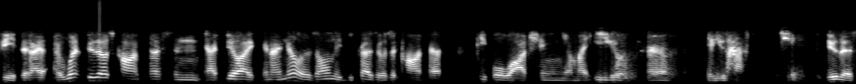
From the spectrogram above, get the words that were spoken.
feet. That I, I went through those contests and I feel like and I know it was only because it was a contest, people watching, you know, my ego you have to do this,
